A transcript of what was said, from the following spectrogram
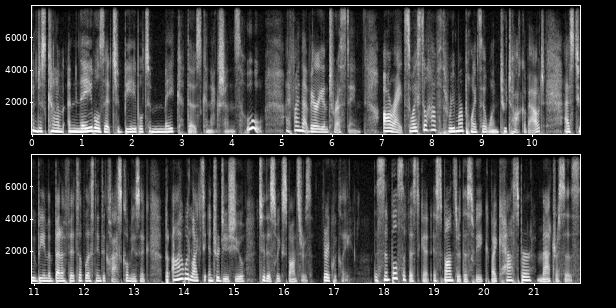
and just kind of enables it to be able to make those connections. Ooh, I find that very interesting. All right, so I still have three more points I want to talk about as to being the benefits of listening to classical music, but I would like to introduce you to this week's sponsors very quickly. The Simple Sophisticate is sponsored this week by Casper Mattresses.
